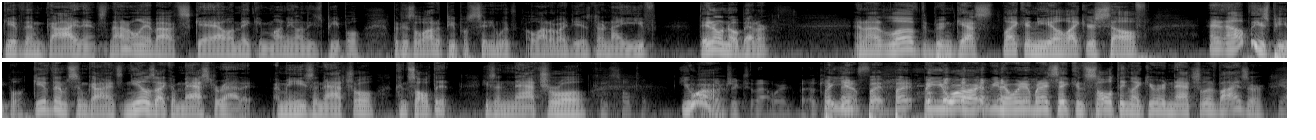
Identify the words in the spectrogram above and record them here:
give them guidance, not only about scale and making money on these people, but there's a lot of people sitting with a lot of ideas. They're naive, they don't know better, and I love to bring guests like a Neil, like yourself, and help these people, give them some guidance. Neil's like a master at it. I mean, he's a natural consultant. He's a natural. Consultant. You are. Allergic to that word, but okay. But you know, but but but you are. You know, when, when I say consulting, like you're a natural advisor. Yeah.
